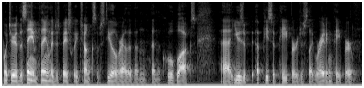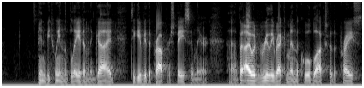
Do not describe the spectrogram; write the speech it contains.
which are the same thing, they're just basically chunks of steel rather than, than the cool blocks, uh, use a, a piece of paper, just like writing paper, in between the blade and the guide to give you the proper space in there. Uh, but I would really recommend the cool blocks for the price.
